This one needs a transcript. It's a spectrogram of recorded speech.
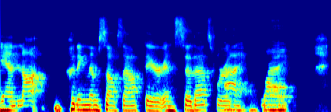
and not putting themselves out there. And so that's where Right, the small right.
